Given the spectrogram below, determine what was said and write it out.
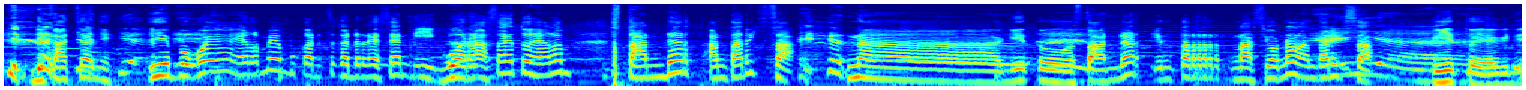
di kacanya. Iya. Pokoknya helmnya bukan sekadar SNI gua rasa itu helm standar antariksa. Nah gitu. Standar internasional antariksa. Iya. gitu ya. Jadi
